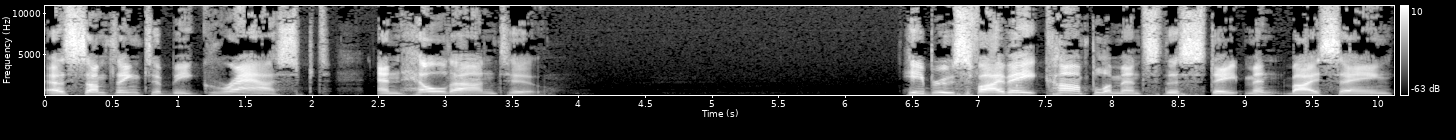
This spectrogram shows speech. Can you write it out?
as something to be grasped and held on to. Hebrews 5 8 complements this statement by saying,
